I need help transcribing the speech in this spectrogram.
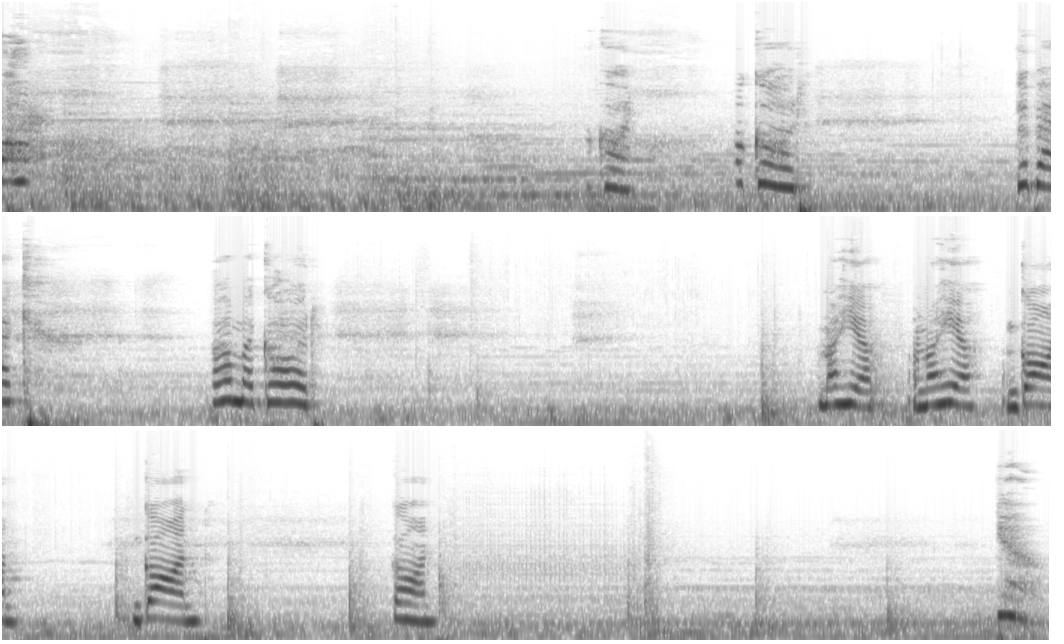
Oh, oh god! Oh god! Go back! Oh my god! I'm not here. I'm not here. I'm gone. I'm gone. Gone. Yeah.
